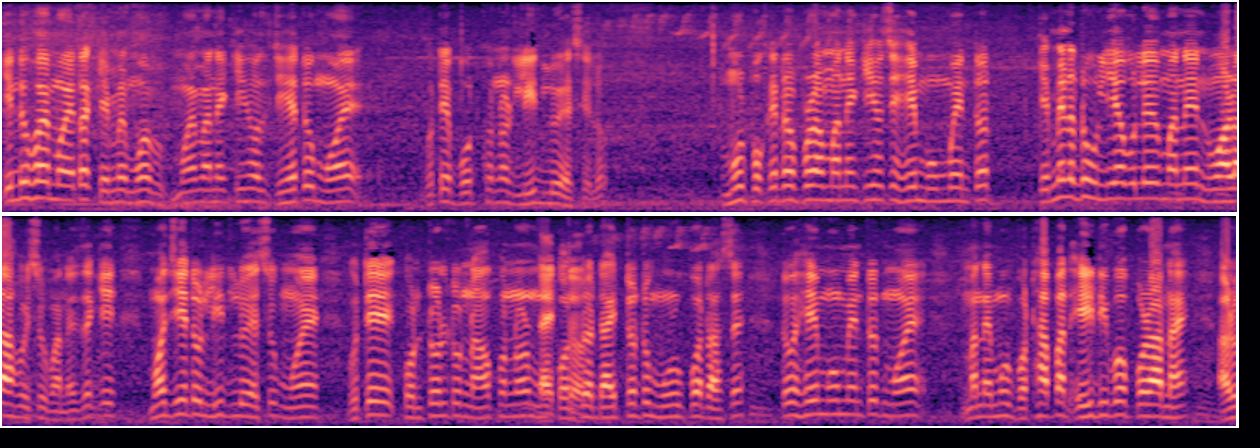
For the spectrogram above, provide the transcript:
কিন্তু হয় মই এটা কেমে মই মই মানে কি হ'ল যিহেতু মই গোটেই ব'টখনৰ লিড লৈ আছিলোঁ মোৰ পকেটৰ পৰা মানে কি হৈছে সেই মুভমেণ্টত কেমেৰাটো উলিয়াবলৈ মানে নোৱাৰা হৈছোঁ মানে যে কি মই যিহেতু লিড লৈ আছোঁ মই গোটেই কণ্ট্ৰলটো নাওখনৰ। কণ্ট্ৰল দায়িত্বটো মোৰ ওপৰত আছে। তো সেই মুভমেণ্টটোত মই মানে মোৰ বঠাপাত এৰি দিব পৰা নাই আৰু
